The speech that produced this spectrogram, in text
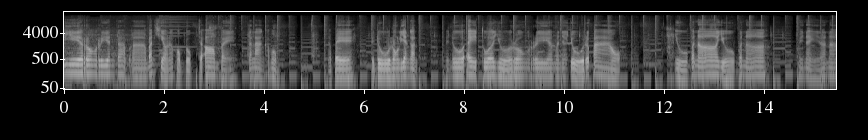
มีโรงเรียนกับบ้านเขียวนะผมผมจะอ้อมไปด้านล่างครับผมเดี๋ยวไปไปดูโรงเรียนก่อน ไปดูไอตัวอยู่โรงเรียนมันยังอยู่หรือเปล่า อยู่ปะเนาะอยู่ปะเนาะไปไหนแล้วนะ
